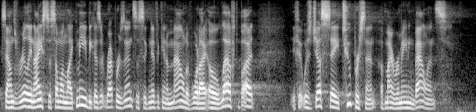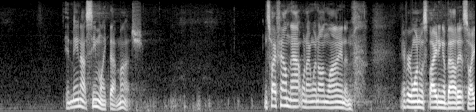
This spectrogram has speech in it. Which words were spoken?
sounds really nice to someone like me because it represents a significant amount of what I owe left. But if it was just, say, 2% of my remaining balance, it may not seem like that much. And so I found that when I went online, and everyone was fighting about it, so I,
